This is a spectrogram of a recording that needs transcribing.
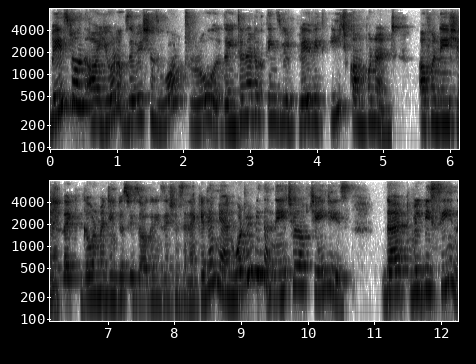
Based on uh, your observations, what role the Internet of Things will play with each component of a nation, like government, industries, organizations, and academia, and what will be the nature of changes that will be seen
